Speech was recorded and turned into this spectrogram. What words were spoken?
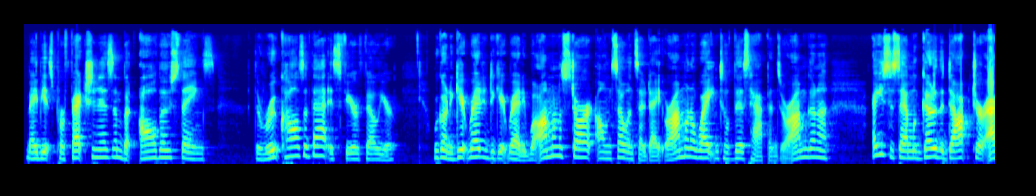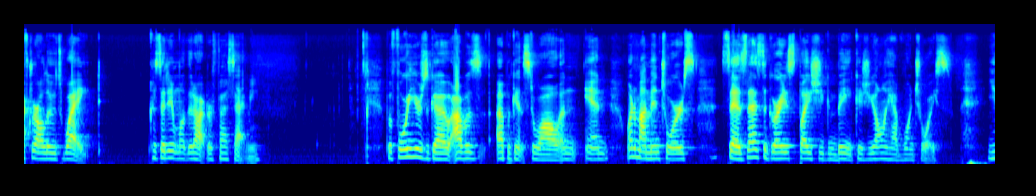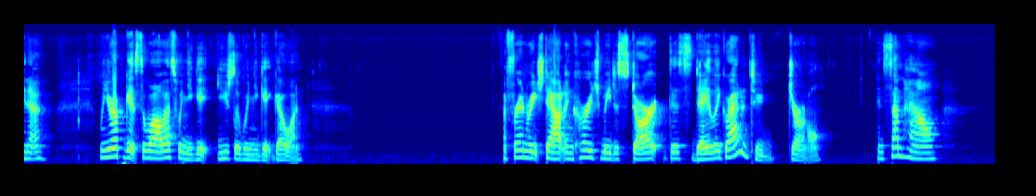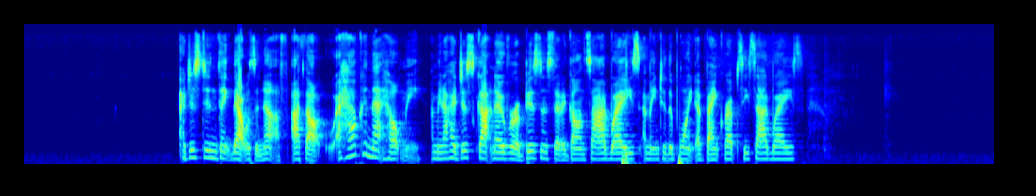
Maybe it's perfectionism, but all those things, the root cause of that is fear of failure. We're going to get ready to get ready. Well, I'm going to start on so and so date, or I'm going to wait until this happens, or I'm going to, I used to say, I'm going to go to the doctor after I lose weight because I didn't want the doctor to fuss at me. But four years ago, I was up against a wall, and, and one of my mentors says that's the greatest place you can be because you only have one choice. you know, when you're up against the wall, that's when you get usually when you get going. A friend reached out and encouraged me to start this daily gratitude journal, and somehow I just didn't think that was enough. I thought, how can that help me? I mean, I had just gotten over a business that had gone sideways, I mean, to the point of bankruptcy sideways.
